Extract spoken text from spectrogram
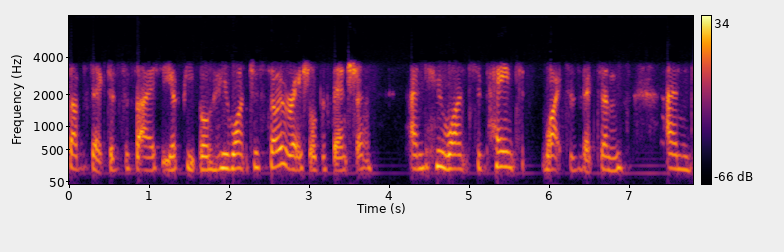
subsect of society of people who want to sow racial dissension and who want to paint whites as victims and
